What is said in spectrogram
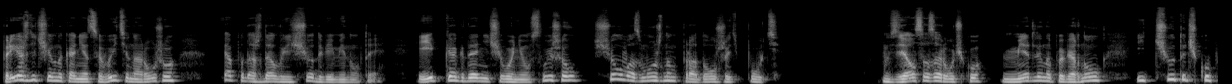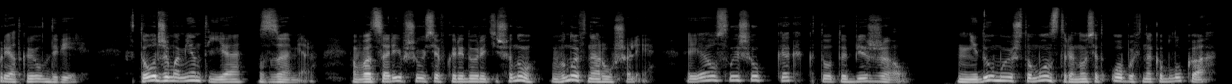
Прежде чем наконец выйти наружу, я подождал еще две минуты, и, когда ничего не услышал, счел возможным продолжить путь. Взялся за ручку, медленно повернул и чуточку приоткрыл дверь. В тот же момент я замер. Воцарившуюся в коридоре тишину вновь нарушили. Я услышал, как кто-то бежал. Не думаю, что монстры носят обувь на каблуках,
